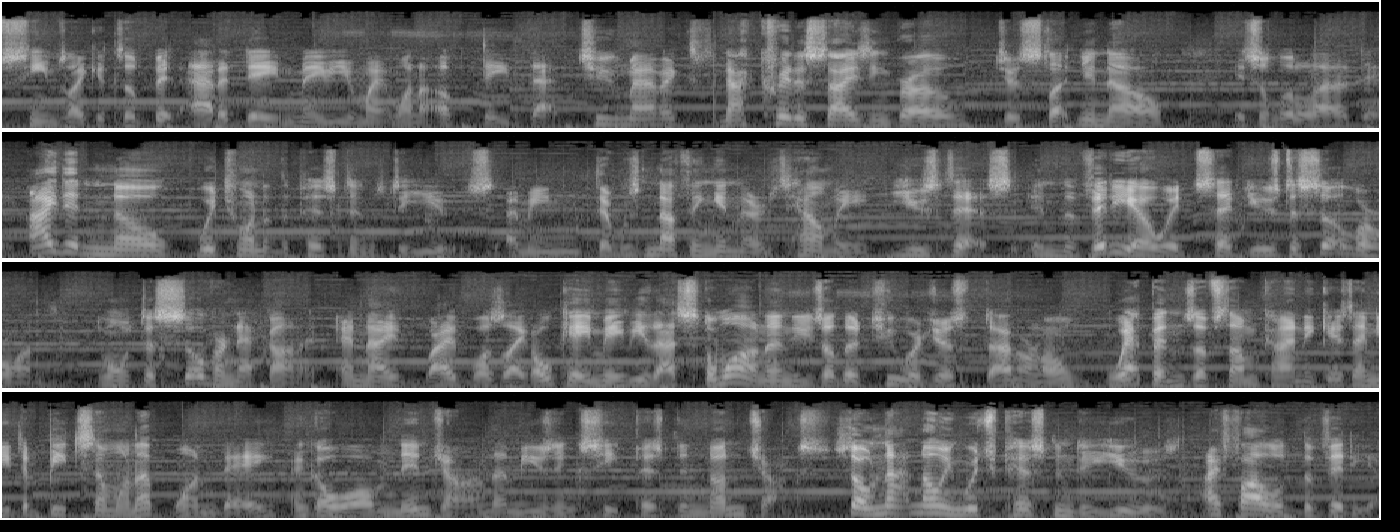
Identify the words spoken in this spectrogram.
seems like it's a bit out of date. Maybe you might want to update that too, Mavix. Not criticizing, bro. Just letting you know it's a little out of date. I didn't know which one of the pistons to use. I mean, there was nothing in there to tell me use this. In the video, it said use the silver one the one with the silver neck on it. And I, I was like, okay, maybe that's the one. And these other two are just, I don't know, weapons of some kind in case I need to beat someone up one day and go all ninja on them using seat piston nunchucks. So, not knowing which piston to use, I followed the video,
